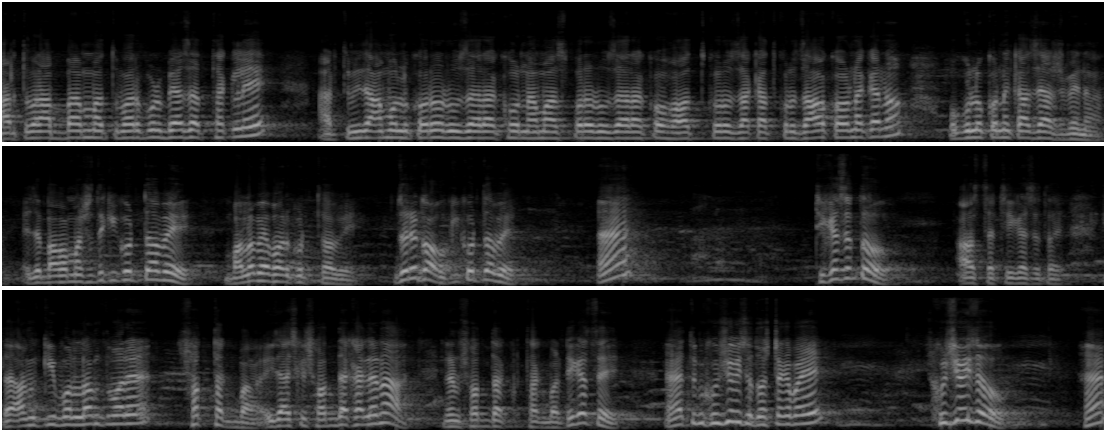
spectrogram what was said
আর তোমার আব্বা আম্মা তোমার উপর বেজার থাকলে, আর তুমি যদি আমল করো, রোজা রাখো, নামাজ পড়ো, রোজা রাখো, হজ করো জাকাত করো, যাও করো না কেন, ওগুলো কোনো কাজে আসবে না। এই যে বাবা মার সাথে কী করতে হবে? ভালো ব্যবহার করতে হবে। জোরে কও, কী করতে হবে? হ্যাঁ? ঠিক আছে তো? আচ্ছা ঠিক আছে তাই। আমি কি বললাম তোমার? সৎ থাকবা। এই যে আজকে সৎ দেখালে না, এরকম সৎ থাকবা, ঠিক আছে? হ্যাঁ তুমি খুশি হয়েছো দশ টাকা পায়ে? খুশি হয়েছো হ্যাঁ?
